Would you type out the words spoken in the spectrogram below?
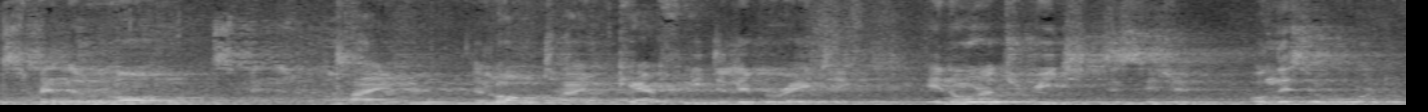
spent a long a long time carefully deliberating in order to reach a decision on this award.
